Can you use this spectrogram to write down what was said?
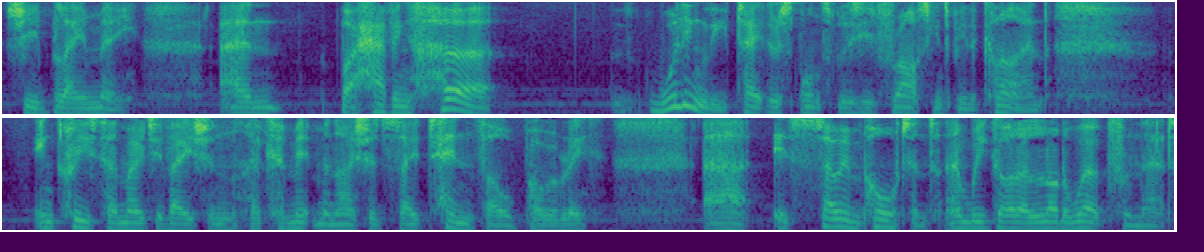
she'd blame me. And by having her willingly take the responsibility for asking to be the client increased her motivation, her commitment, I should say, tenfold probably. Uh, it's so important, and we got a lot of work from that.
